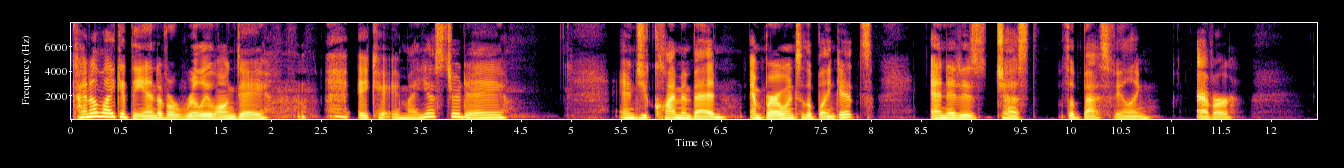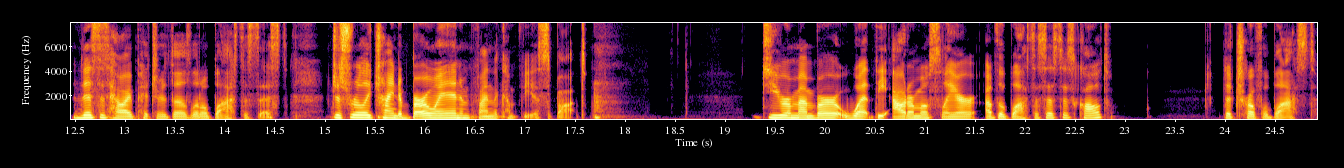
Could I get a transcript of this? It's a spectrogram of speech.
kind of like at the end of a really long day, aka my yesterday. And you climb in bed and burrow into the blankets, and it is just the best feeling ever. This is how I picture the little blastocyst, just really trying to burrow in and find the comfiest spot. Do you remember what the outermost layer of the blastocyst is called? the trophoblast.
